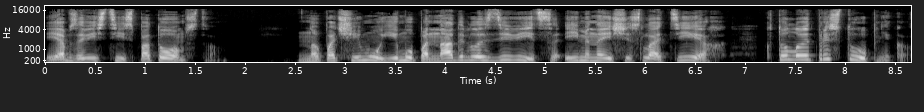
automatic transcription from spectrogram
и обзавестись потомством. Но почему ему понадобилось девица именно из числа тех, кто ловит преступников?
